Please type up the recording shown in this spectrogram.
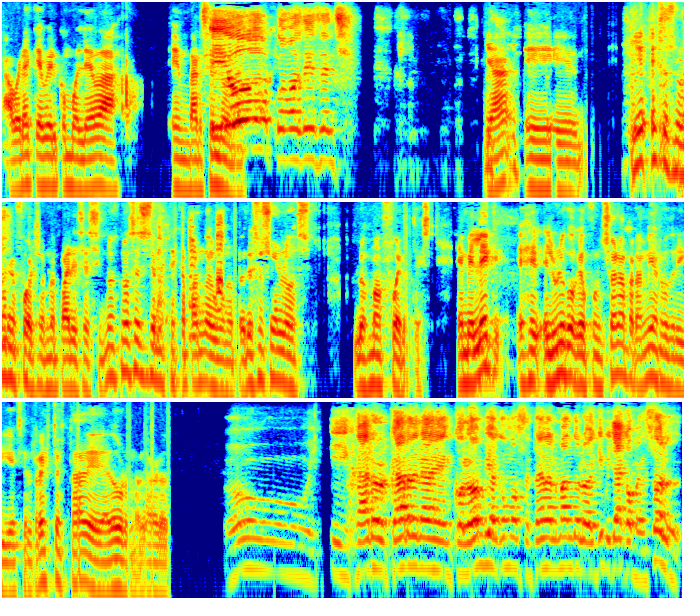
Habrá que ver cómo le va en Barcelona. como dicen. ¿Ya? Eh, y esos son los refuerzos, me parece. No, no, sé si se me está escapando alguno, pero esos son los, los más fuertes. Emelec es el, único que funciona para mí es Rodríguez, el resto está de adorno, la verdad. y Harold Cárdenas en Colombia, ¿cómo se están armando los equipos? Ya comenzó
